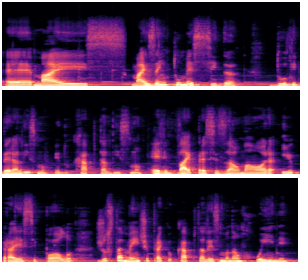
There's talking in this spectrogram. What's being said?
é, mais, mais entumecida do liberalismo e do capitalismo. Ele vai precisar uma hora ir para esse polo justamente para que o capitalismo não ruine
